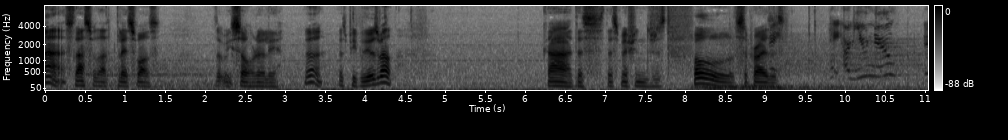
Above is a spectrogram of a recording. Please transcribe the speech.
Ah, so that's what that place was that we saw earlier. Oh, there's people here as well. God, this this mission's just full of surprises. Hey, are you new? Uh,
